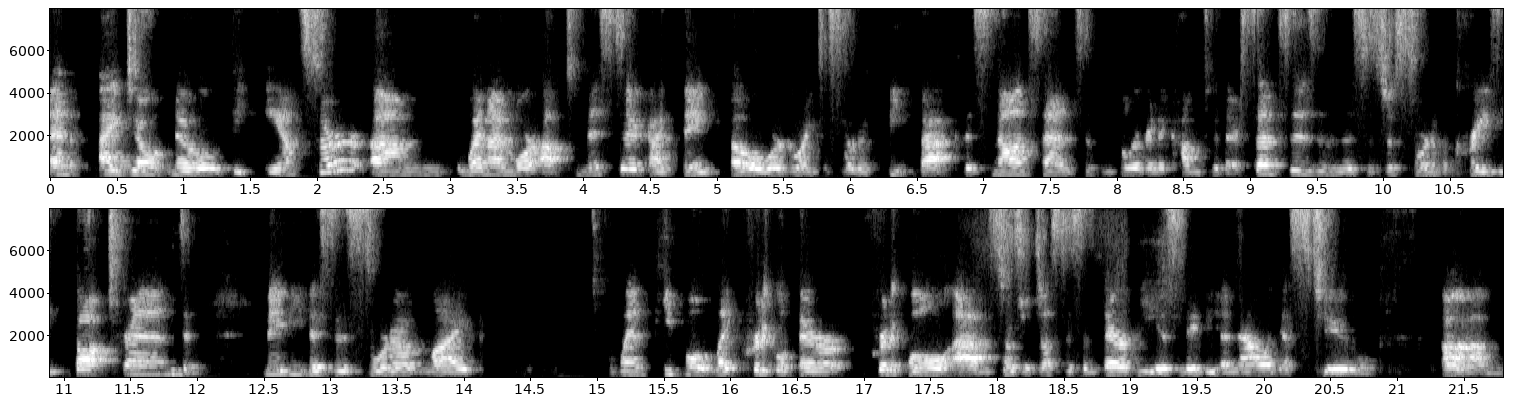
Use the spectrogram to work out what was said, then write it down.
And I don't know the answer. Um, when I'm more optimistic, I think, oh, we're going to sort of beat back this nonsense, and people are going to come to their senses, and this is just sort of a crazy thought trend, and maybe this is sort of like when people like critical therapy, critical um, social justice and therapy is maybe analogous to um,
